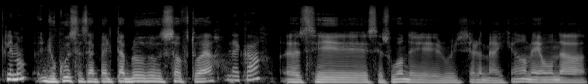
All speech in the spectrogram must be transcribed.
Clément? Du coup, ça s'appelle Tableau Software. D'accord. Euh, c'est souvent des logiciels américains, mais on a...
